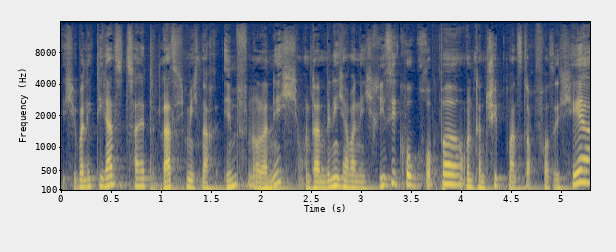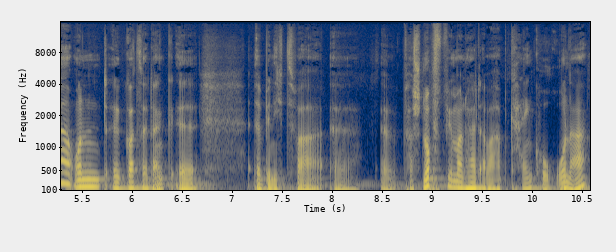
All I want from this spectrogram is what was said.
ich überlege die ganze Zeit, lasse ich mich nach impfen oder nicht? Und dann bin ich aber nicht Risikogruppe und dann schiebt man es doch vor sich her und äh, Gott sei Dank äh, äh bin ich zwar äh, äh, verschnupft, wie man hört, aber habe kein Corona.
